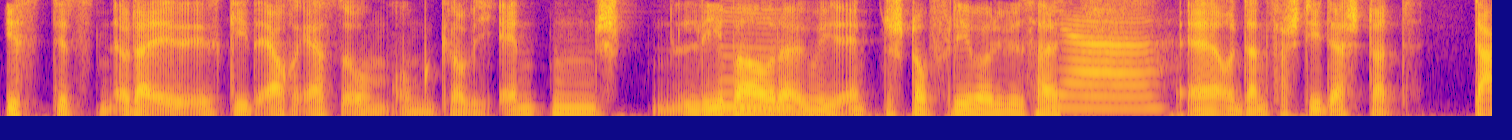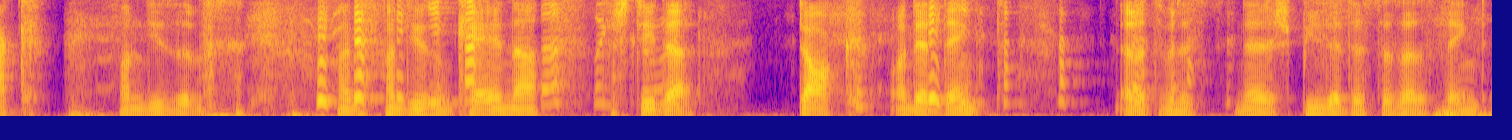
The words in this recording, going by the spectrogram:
isst jetzt, oder es geht auch erst um, um glaube ich, Entenleber mhm. oder irgendwie Entenstopfleber, wie das heißt. Ja. Äh, und dann versteht er statt Duck von diesem, von, von diesem Kellner, so versteht gut. er Doc. Und er denkt, oder zumindest ne, spielt er das, dass er das denkt,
